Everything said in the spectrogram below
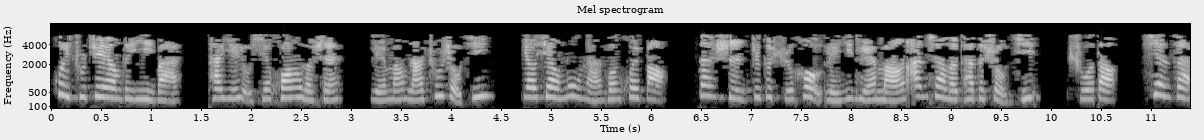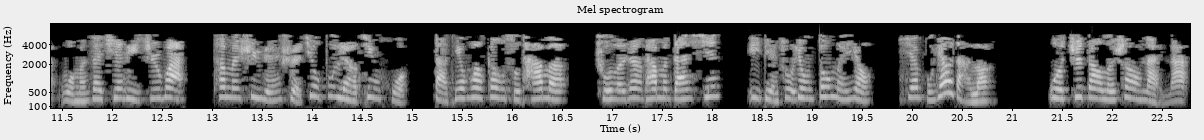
会出这样的意外，他也有些慌了神，连忙拿出手机要向木南风汇报。但是这个时候，林一连忙按下了他的手机，说道：“现在我们在千里之外，他们是远水救不了近火，打电话告诉他们，除了让他们担心，一点作用都没有，先不要打了。”我知道了，少奶奶。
